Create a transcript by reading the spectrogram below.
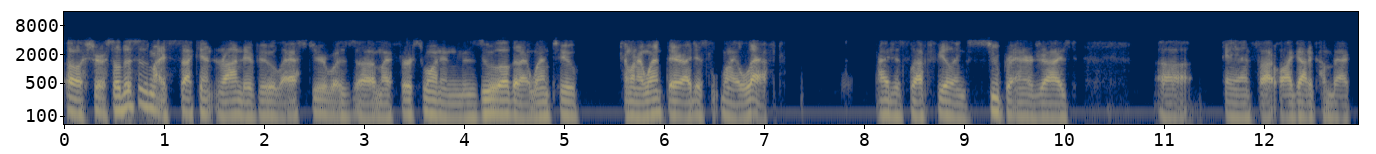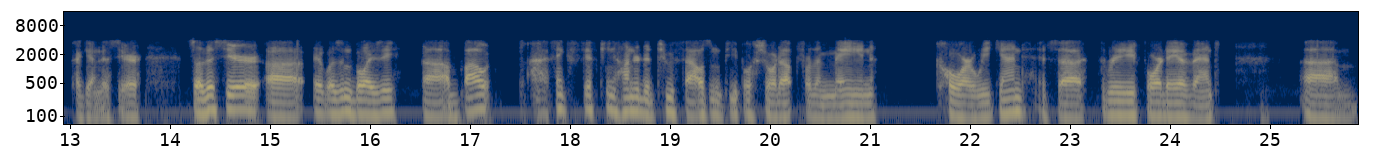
Oh, sure. So this is my second rendezvous. Last year was uh, my first one in Missoula that I went to, and when I went there, I just when I left, I just left feeling super energized, uh, and thought, well, I got to come back again this year. So this year, uh, it was in Boise. Uh, about I think 1,500 to 2,000 people showed up for the main core weekend. It's a three, four day event um,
